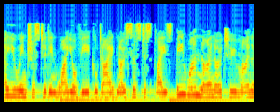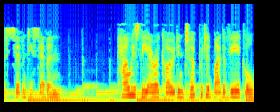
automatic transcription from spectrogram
Are you interested in why your vehicle diagnosis displays B1902-77? How is the error code interpreted by the vehicle?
